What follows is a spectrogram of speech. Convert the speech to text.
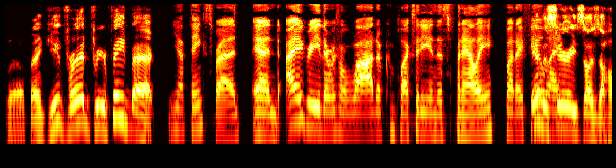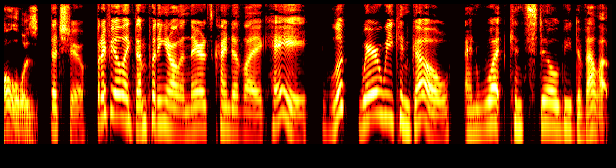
Well, thank you, Fred, for your feedback. Yeah, thanks, Fred. And I agree, there was a lot of complexity in this finale, but I feel In the like series as a whole is that's true. But I feel like them putting it all in there, it's kind of like, hey, look where we can go and what can still be developed.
